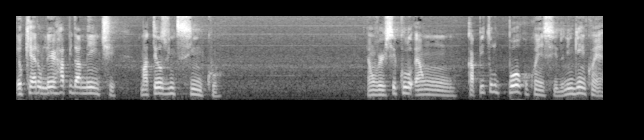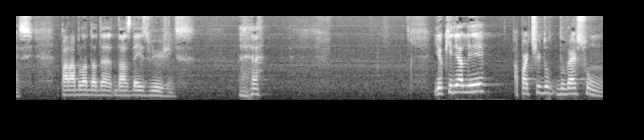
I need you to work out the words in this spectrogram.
eu quero ler rapidamente Mateus 25. É um versículo, é um capítulo pouco conhecido, ninguém conhece. Parábola da, da, das dez virgens. e eu queria ler a partir do, do verso 1.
